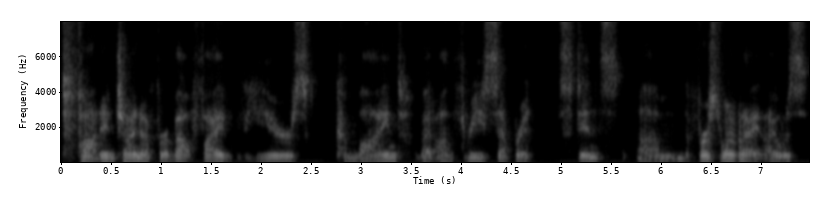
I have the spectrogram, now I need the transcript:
taught in China for about five years combined, but on three separate stints. Um, the first one I, I was,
